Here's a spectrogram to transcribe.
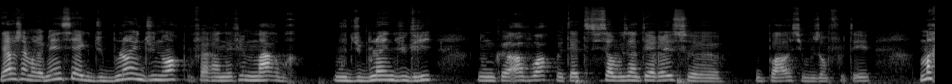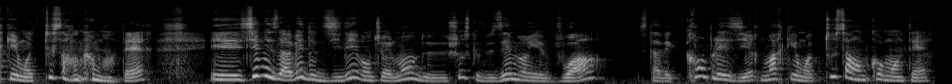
D'ailleurs j'aimerais bien essayer avec du blanc et du noir pour faire un effet marbre. Ou du blanc et du gris. Donc euh, à voir peut-être si ça vous intéresse euh, ou pas, si vous en foutez. Marquez-moi tout ça en commentaire. Et si vous avez d'autres idées éventuellement de choses que vous aimeriez voir, c'est avec grand plaisir. Marquez-moi tout ça en commentaire.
